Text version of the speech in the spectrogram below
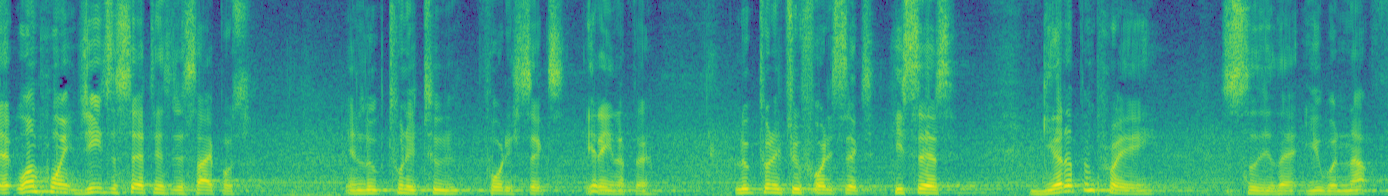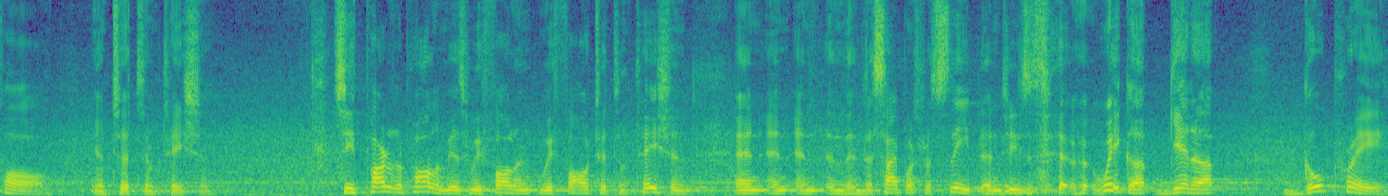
at one point, Jesus said to his disciples in Luke 22 46, it ain't up there. Luke 22 46, he says, Get up and pray so that you will not fall into temptation. See, part of the problem is we fall, in, we fall to temptation, and, and, and, and the disciples were asleep, and Jesus said, Wake up, get up, go pray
